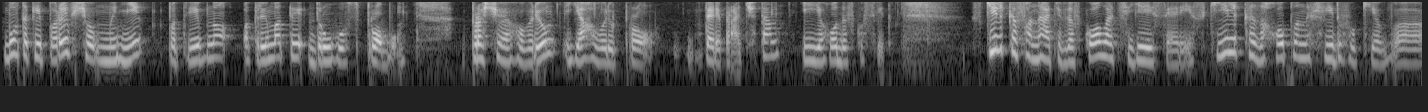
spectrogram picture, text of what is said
був такий порив, що мені потрібно отримати другу спробу. Про що я говорю? Я говорю про Террі Пратчета і його дискосвіт. Скільки фанатів довкола цієї серії, скільки захоплених відгуків, е,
